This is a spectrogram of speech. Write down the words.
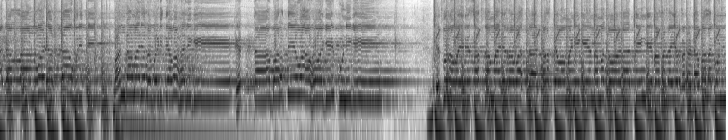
ಆಗಲ್ಲ ನೋಡಷ್ಟ ಉರಿತಿ. ಬಂದ ಮಾಡಿರ ಬಡಿತೇವ ಹಲಿಗೆ. ಎಟ್ಟ ಬರ್ತೀವ ಹೋಗಿ ಕುಣಿಗೆ. ಇದ್ದುರ ವೈರೆ ಸದ್ದ ಮಾಡಿರೋ ಕಳಿಸ್ತೇವ ಮಣಿಗೆ ನಮ್ಮ ತೋಡ ತಿಂಡಿ ಬಸಕ ಇರ್ಬೇಕ ಡಬಲ ಗುಂಡಿಗೆ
